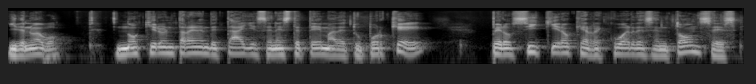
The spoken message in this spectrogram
Y de nuevo, no quiero entrar en detalles en este tema de tu por qué, pero sí quiero que recuerdes entonces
